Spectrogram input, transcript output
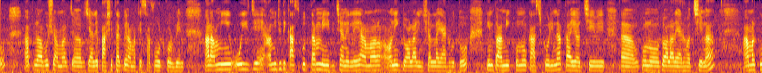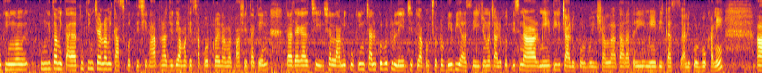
আপনারা অবশ্যই আমার চ্যানেলের পাশে থাকবেন, আমাকে সাপোর্ট করবেন। আর আমি ওই যে, আমি যদি কাজ করতাম মেহেদি চ্যানেলে আমার অনেক ডলার ইনশাল্লাহ অ্যাড হতো। কিন্তু আমি কোনো কাজ করি না, তাই হচ্ছে কোনো ডলার অ্যাড হচ্ছে না। আমার কুকিং কুকিং তো আমি কুকিং চ্যানেল আমি কাজ করতেছি না। আপনারা যদি আমাকে সাপোর্ট করেন, আমার পাশে থাকেন, তাহলে দেখা যাচ্ছে ইনশাল্লাহ আমি কুকিং চালু করব একটু লেট যেহেতু এখন ছোট বেবি আছে, এই জন্য চালু করতেছি না, আর মেহেদি চালু করব ইনশাল্লাহ, তাড়াতাড়ি মেহেদির কাজ চালু করব ওখানে।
